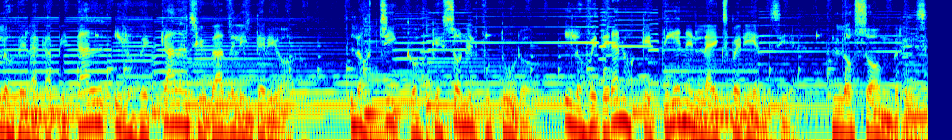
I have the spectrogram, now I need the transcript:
Los de la capital y los de cada ciudad del interior. Los chicos que son el futuro y los veteranos que tienen la experiencia. Los hombres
